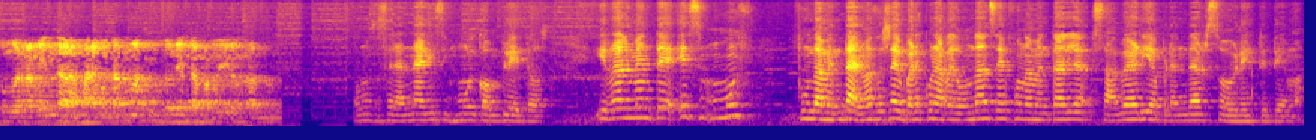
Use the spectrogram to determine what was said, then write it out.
como herramienta para contar nuevas historias a partir de los datos. Vamos a hacer análisis muy completos y realmente es muy fundamental, más allá de que parezca una redundancia, es fundamental saber y aprender sobre este tema.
